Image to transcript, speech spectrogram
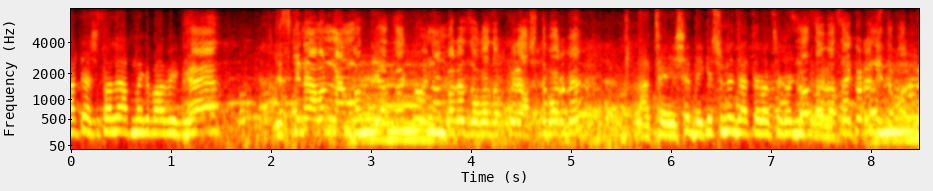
হাটে আসে তাহলে আপনাকে পাবে কি? হ্যাঁ স্ক্রিনে আমার নাম্বার দেওয়া থাকবে ওই নাম্বারে যোগাযোগ করে আসতে পারবে। আচ্ছা এসে দেখে শুনে যাচাই বাছাই করে নিতে পারবে। বাছাই করে নিতে পারবে।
